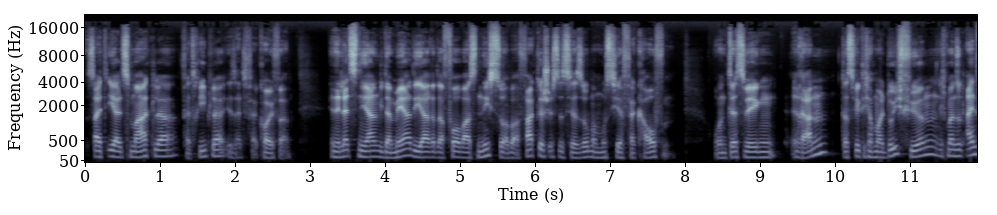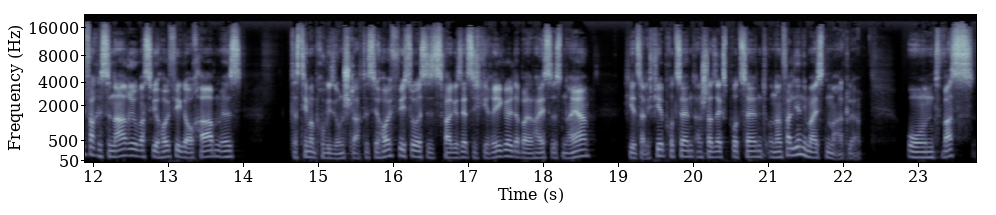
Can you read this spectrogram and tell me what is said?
seid ihr als Makler, Vertriebler, ihr seid Verkäufer in den letzten Jahren wieder mehr. Die Jahre davor war es nicht so, aber faktisch ist es ja so, man muss hier verkaufen. Und deswegen ran, das wirklich auch mal durchführen. Ich meine, so ein einfaches Szenario, was wir häufiger auch haben, ist, das Thema Provisionsschlacht ist ja häufig so, es ist zwar gesetzlich geregelt, aber dann heißt es, naja, hier zahle ich 4% anstatt 6% und dann verlieren die meisten Makler. Und was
